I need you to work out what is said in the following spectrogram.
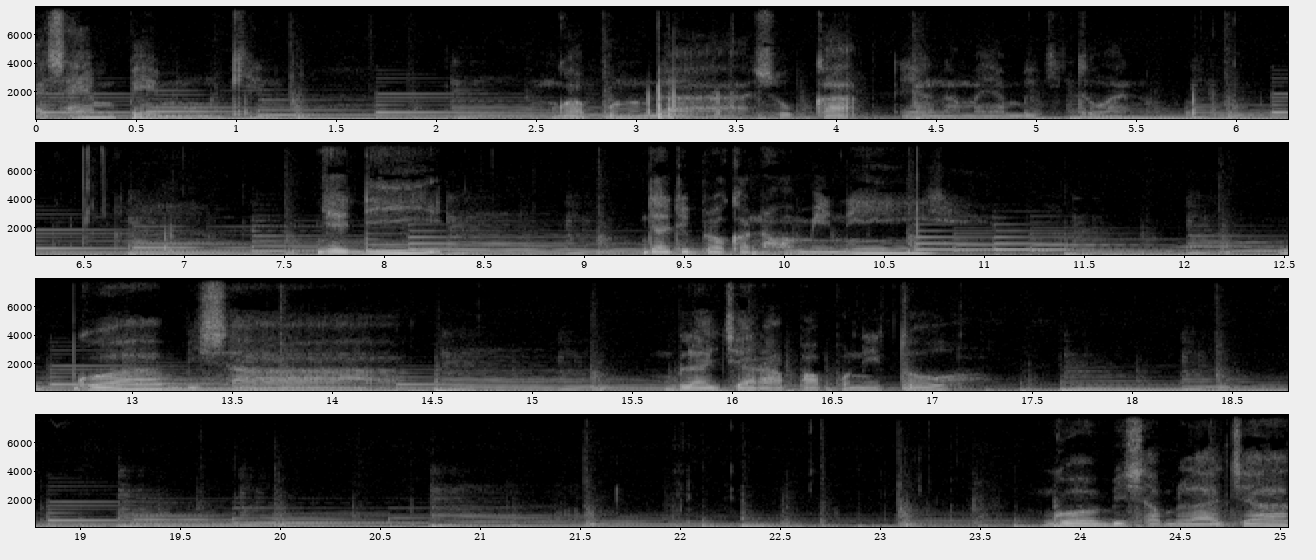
SMP mungkin. Gue pun udah suka yang namanya begituan. Jadi dari broken home ini gue bisa belajar apa pun itu gue bisa belajar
